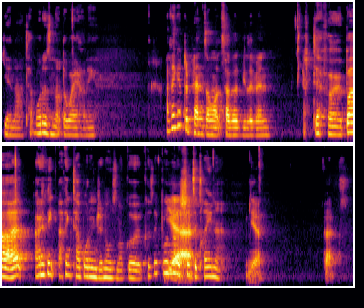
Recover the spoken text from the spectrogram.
Yeah, nah, tap water's not the way, honey. I think it depends on what suburb you live in. Defo, but I don't think I think tap water in general is not good because they put a lot of Yeah. shit to clean it. Yeah. Facts.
